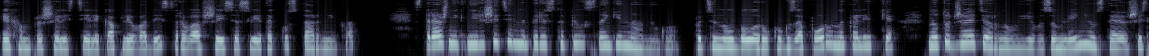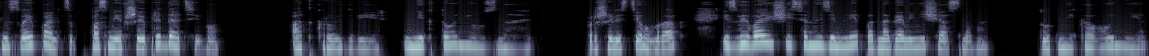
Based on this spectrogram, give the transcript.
Эхом прошелестели капли воды, сорвавшиеся с веток кустарника. Стражник нерешительно переступил с ноги на ногу, потянул было руку к запору на калитке, но тут же одернул ее в изумлении, уставившись на свои пальцы, посмевшие предать его. «Открой дверь, никто не узнает», — прошелестел мрак, извивающийся на земле под ногами несчастного. «Тут никого нет.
